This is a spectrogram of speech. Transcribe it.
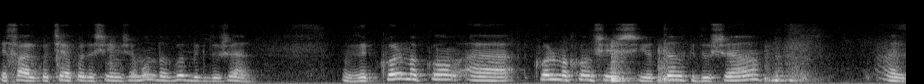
היכל, קודשי הקודשים, יש המון דרגות בקדושה. וכל מקום, כל מקום שיש יותר קדושה, אז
